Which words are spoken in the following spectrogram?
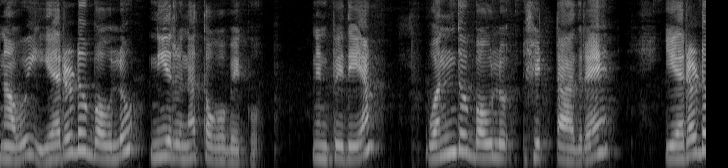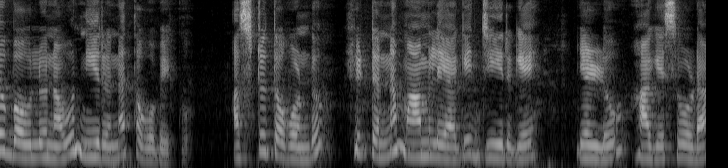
ನಾವು ಎರಡು ಬೌಲು ನೀರನ್ನು ತಗೋಬೇಕು. ನೆನಪಿದೆಯಾ? ಒಂದು ಬೌಲು ಹಿಟ್ಟಾದರೆ ಎರಡು ಬೌಲು ನಾವು ನೀರನ್ನು ತಗೋಬೇಕು. ಅಷ್ಟು ತಗೊಂಡು ಹಿಟ್ಟನ್ನು ಮಾಮೂಲಿಯಾಗಿ ಜೀರಿಗೆ, ಎಳ್ಳು, ಹಾಗೆ ಸೋಡಾ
